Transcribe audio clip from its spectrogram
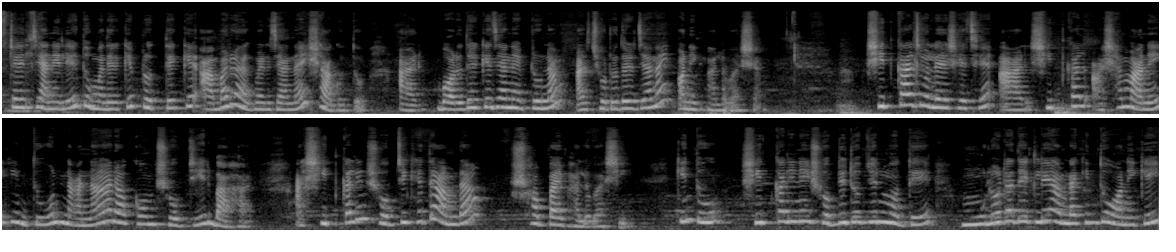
লাইফস্টাইল চ্যানেলে তোমাদেরকে প্রত্যেককে আবারও একবার জানাই স্বাগত। আর বড়দেরকে জানাই প্রণাম, আর ছোটদের জানাই অনেক ভালোবাসা। শীতকাল চলে এসেছে, আর শীতকাল আসা মানেই কিন্তু নানা রকম সবজির বাহার। আর শীতকালীন সবজি খেতে আমরা সবাই ভালোবাসি। কিন্তু শীতকালীন এই সবজি টবজির মধ্যে মূলোটা দেখলে আমরা কিন্তু অনেকেই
